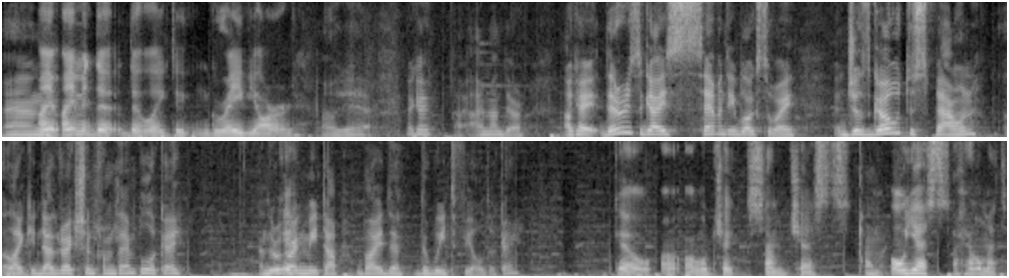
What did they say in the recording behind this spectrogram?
And I'm I'm in the the like the graveyard. oh yeah. Okay, I- I'm not there. Okay, there is a guy 70 blocks away. Just go to spawn, like in that direction from temple. Okay. And we're Okay. going to meet up by the the wheat field. Okay. Okay, I'll, I'll check some chests. Oh my. Oh yes, a helmet.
